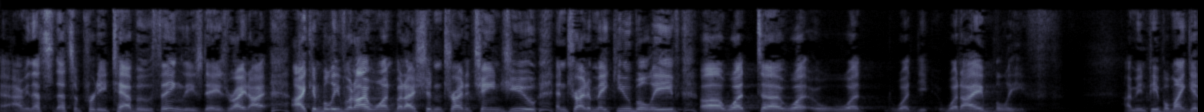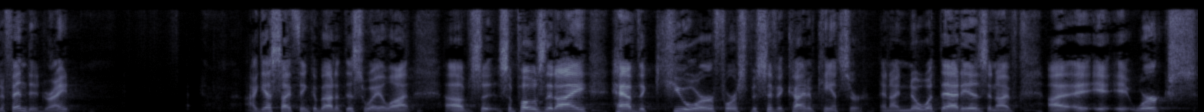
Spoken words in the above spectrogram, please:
I mean, that's, that's a pretty taboo thing these days, right? I, I can believe what I want, but I shouldn't try to change you and try to make you believe, uh, what, uh, what, what, what, what I believe. I mean, people might get offended, right? I guess I think about it this way a lot. Uh, so suppose that I have the cure for a specific kind of cancer, and I know what that is, and I've I, it, it, works.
